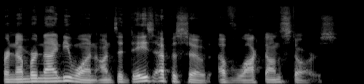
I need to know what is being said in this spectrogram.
for number 91 on today's episode of Locked On Stars.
